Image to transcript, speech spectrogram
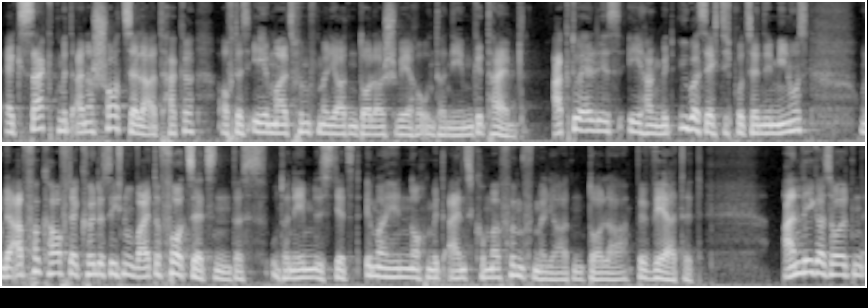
exakt mit einer Shortseller-Attacke auf das ehemals 5 Milliarden Dollar schwere Unternehmen getimt. Aktuell ist Ehang mit über 60 Prozent im Minus und der Abverkauf, der könnte sich nun weiter fortsetzen. Das Unternehmen ist jetzt immerhin noch mit 1,5 Milliarden Dollar bewertet. Anleger sollten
